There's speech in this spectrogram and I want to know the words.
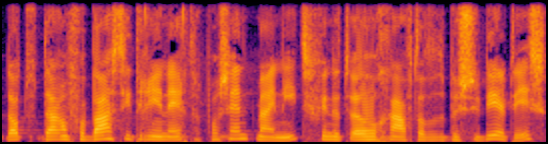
dat, daarom verbaast die 93% mij niet. Ik vind het wel heel gaaf dat het bestudeerd is.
